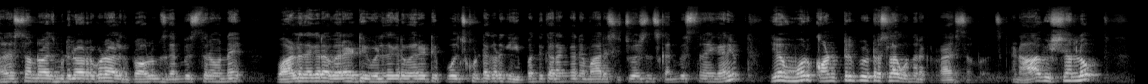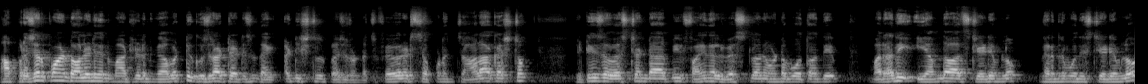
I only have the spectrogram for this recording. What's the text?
Rajasthan Royals middle order కూడా వాళ్ళకి ప్రాబ్లమ్స్ కనిపిస్తూనే ఉన్నాయి. వాళ్ళ దగ్గర వెరైటీ వీళ్ళ దగ్గర వెరైటీ పోల్చుకుంటే కనుక ఇబ్బందికరంగానే మారే సిచ్యువేషన్స్ కనిపిస్తున్నాయి. కానీ యూ హ్యావ్ మోర్ కాంట్రిబ్యూటర్స్ లాగా ఉన్నారు అక్కడ రాజస్థాన్ రాయల్స్ అండ్ ఆ విషయంలో ఆ ప్రెషర్ పాయింట్ ఆల్రెడీ నేను మాట్లాడాను కాబట్టి గుజరాత్ టైటన్స్ అడిషనల్ ప్రెషర్ ఉండొచ్చు. ఫేవరెట్స్ చెప్పడం చాలా కష్టం. It is a western derby final వెస్ట్లోనే ఉండబోతోంది. మరి అది ఈ అహ్మదాబాద్ స్టేడియంలో నరేంద్ర మోదీ స్టేడియంలో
